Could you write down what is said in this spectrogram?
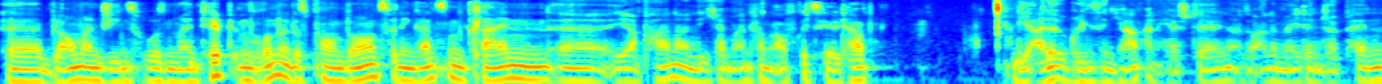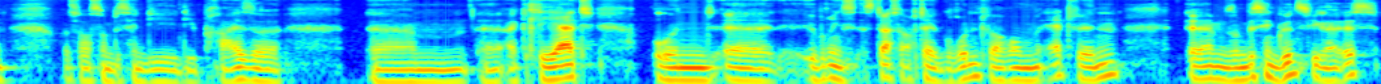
äh, Blaumann Jeanshosen mein Tipp. Im Grunde das Pendant zu den ganzen kleinen äh, Japanern, die ich am Anfang aufgezählt habe, die alle übrigens in Japan herstellen, also alle made in Japan, was auch so ein bisschen die, die Preise ähm, äh, erklärt. Und äh, übrigens ist das auch der Grund, warum Edwin ähm, so ein bisschen günstiger ist.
